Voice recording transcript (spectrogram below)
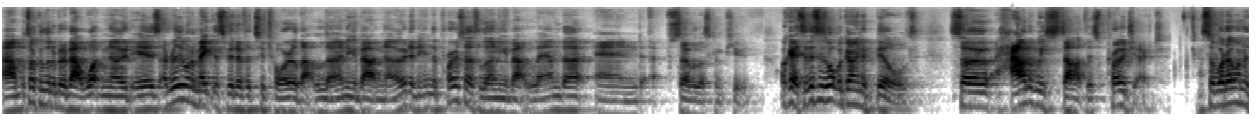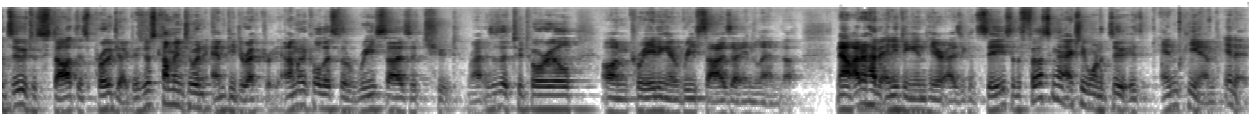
Um, we'll talk a little bit about what Node is. I really want to make this bit of a tutorial about learning about Node and in the process learning about Lambda and serverless compute. Okay, so this is what we're going to build. So how do we start this project? So what I want to do to start this project is just come into an empty directory and I'm going to call this the resizer tut, right? This is a tutorial on creating a resizer in Lambda. Now I don't have anything in here as you can see, so the first thing I actually want to do is npm init.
